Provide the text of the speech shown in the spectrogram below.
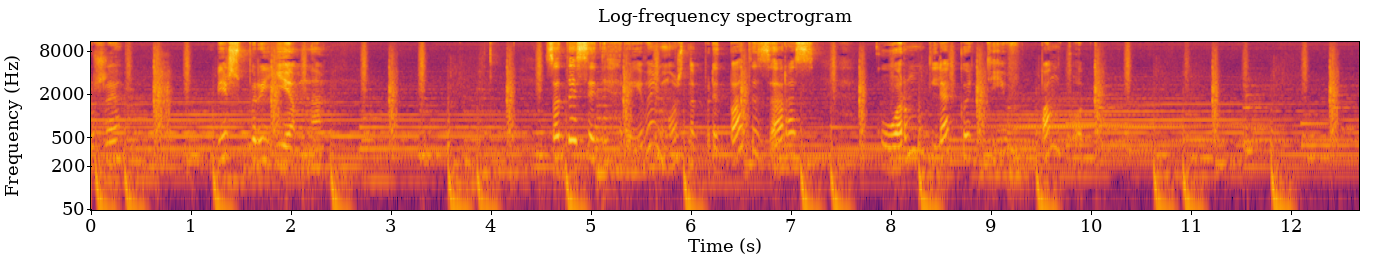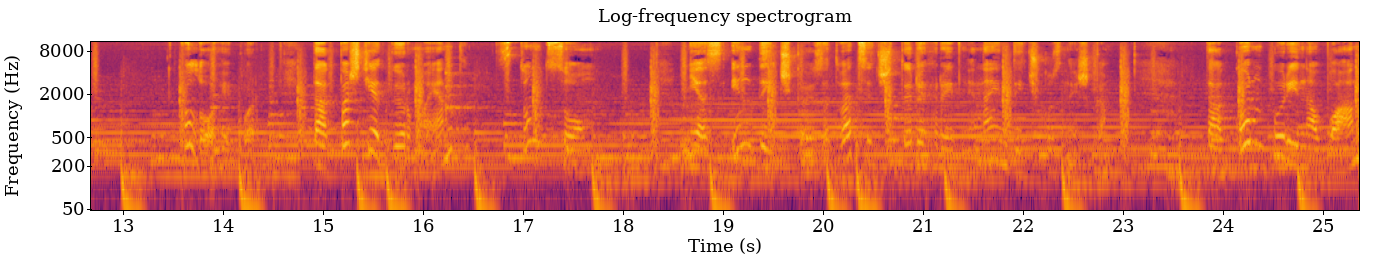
вже більш приємна. За 10 гривень можна придбати зараз корм для котів. Панкот. Вологий корм. Так, паштет гурмент тунцом. Ні, з індичкою за 24 гривні. На індичку знижка. Так, корм Purina One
